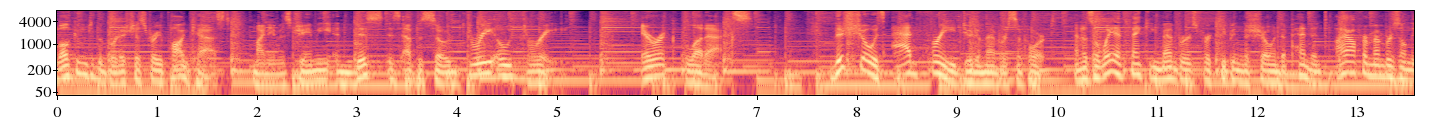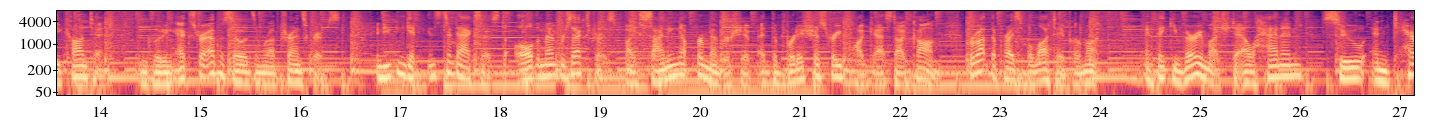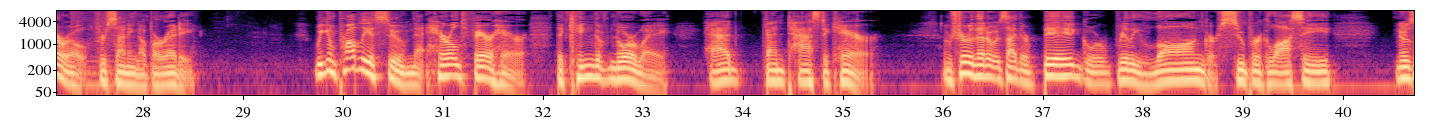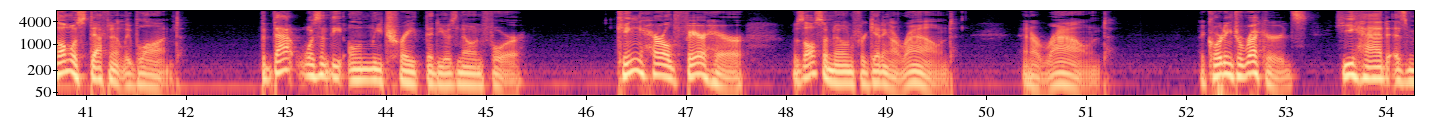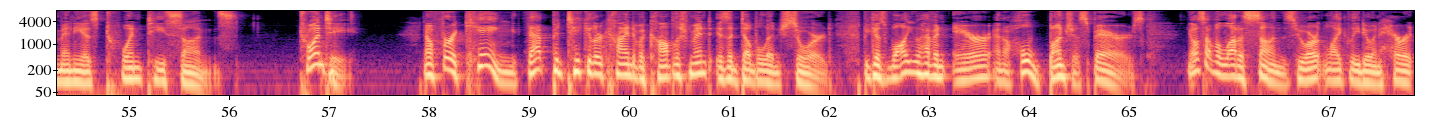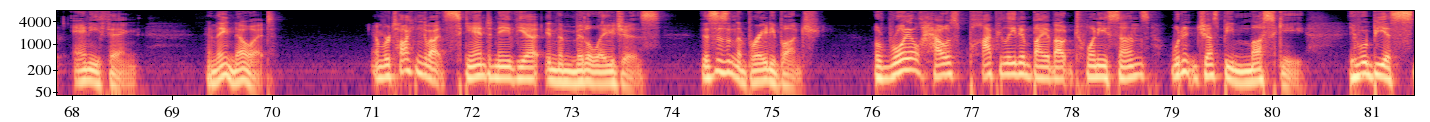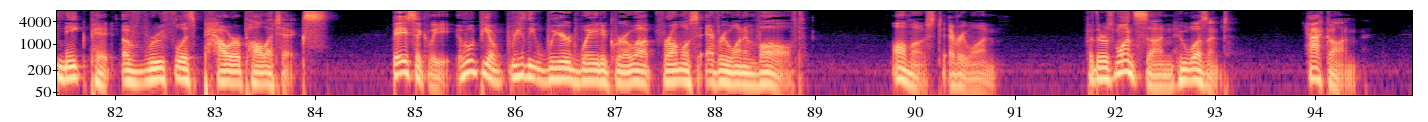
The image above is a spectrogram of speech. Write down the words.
Welcome to the British History Podcast. My name is Jamie, and this is episode 303 Eric Bloodaxe. This show is ad free due to member support, and as a way of thanking members for keeping the show independent, I offer members only content, including extra episodes and rough transcripts. And you can get instant access to all the members' extras by signing up for membership at thebritishhistorypodcast.com for about the price of a latte per month. And thank you very much to Elhanan, Sue, and Taro for signing up already. We can probably assume that Harald Fairhair, the King of Norway, had fantastic hair. I'm sure that it was either big or really long or super glossy, and it was almost definitely blonde. But that wasn't the only trait that he was known for. King Harald Fairhair was also known for getting around and around. According to records, he had as many as 20 sons. 20! Now, for a king, that particular kind of accomplishment is a double edged sword, because while you have an heir and a whole bunch of spares, you also have a lot of sons who aren't likely to inherit anything, and they know it. And we're talking about Scandinavia in the Middle Ages. This isn't the Brady Bunch. A royal house populated by about 20 sons wouldn't just be musky, it would be a snake pit of ruthless power politics. Basically, it would be a really weird way to grow up for almost everyone involved. Almost everyone. But there was one son who wasn't Hakon,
